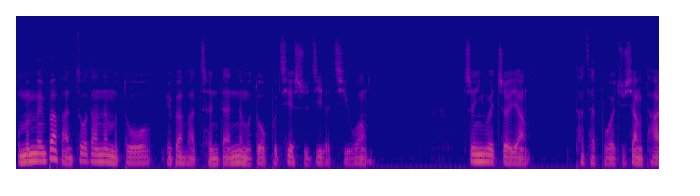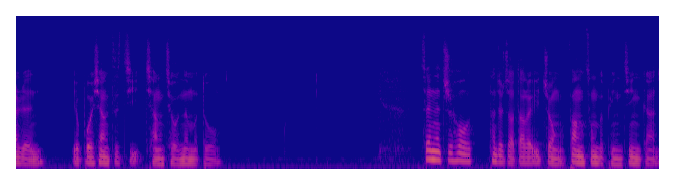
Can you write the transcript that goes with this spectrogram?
我们没办法做到那么多，没办法承担那么多不切实际的期望。正因为这样，他才不会去向他人，也不会向自己强求那么多。在那之后，他就找到了一种放松的平静感。”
